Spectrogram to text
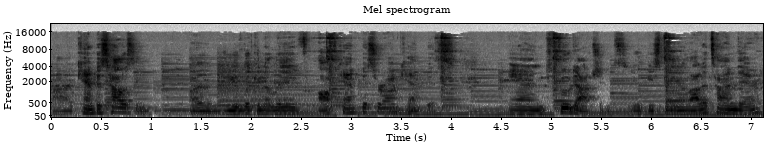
Uh, campus housing. Are you looking to live off campus or on campus? And food options. You'll be spending a lot of time there,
